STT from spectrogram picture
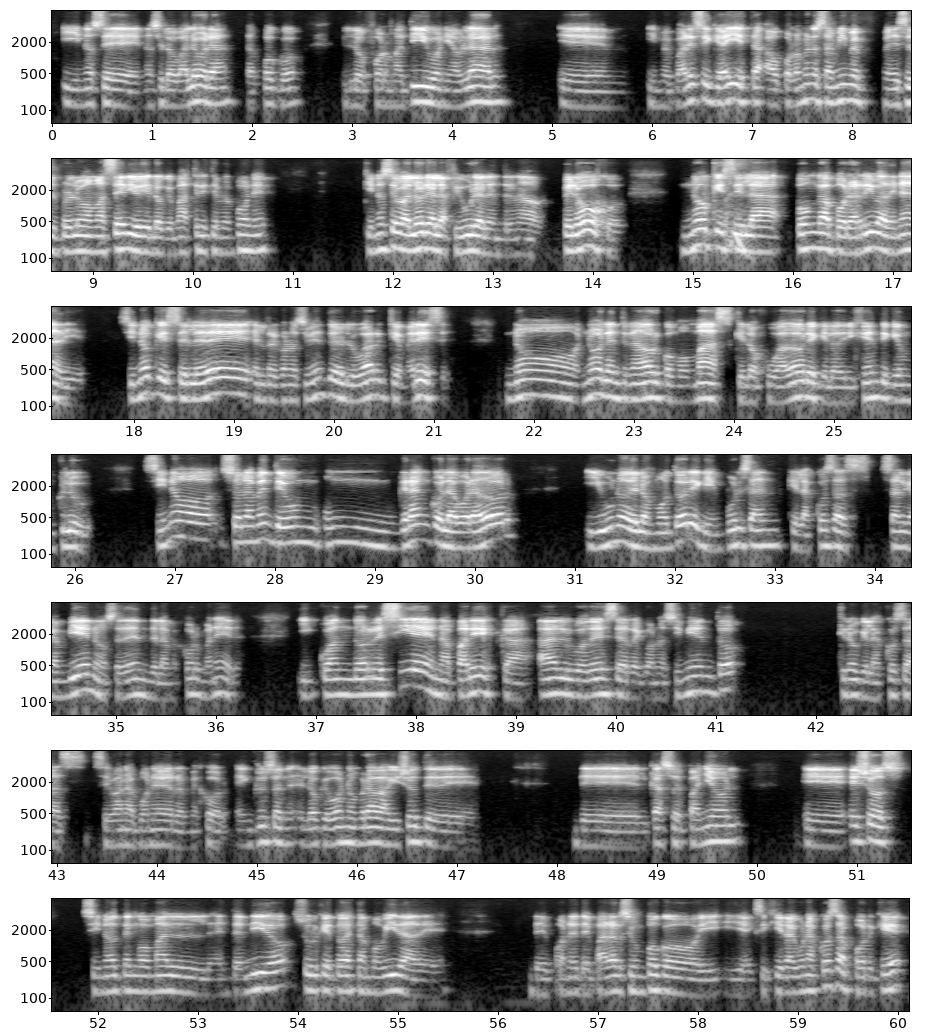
y no se, no se lo valora tampoco, lo formativo ni hablar. Eh, y me parece que ahí está, o por lo menos a mí me, es el problema más serio y es lo que más triste me pone, que no se valore a la figura del entrenador. Pero ojo, no que se la ponga por arriba de nadie sino que se le dé el reconocimiento del lugar que merece. No, no el entrenador como más que los jugadores, que los dirigentes, que un club, sino solamente un, un gran colaborador y uno de los motores que impulsan que las cosas salgan bien o se den de la mejor manera. Y cuando recién aparezca algo de ese reconocimiento, creo que las cosas se van a poner mejor. E incluso en lo que vos nombrabas, Guillote, de, del caso español, eh, ellos, si no tengo mal entendido, surge toda esta movida de, de, poner, de pararse un poco y, exigir algunas cosas porque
